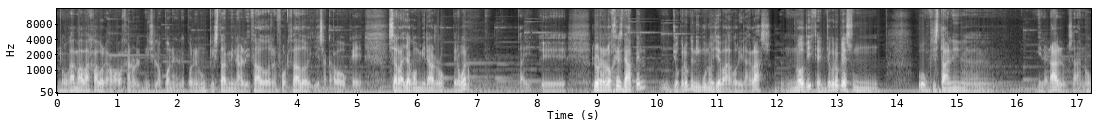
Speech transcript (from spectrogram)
no gama baja, porque gama baja no, ni se lo ponen, le ponen un cristal mineralizado, reforzado y es acabado que se raya con mirarlo. Pero bueno, eh, los relojes de Apple, yo creo que ninguno lleva Gorilla Glass. No dicen, yo creo que es un, cristal mineral. O sea, no,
